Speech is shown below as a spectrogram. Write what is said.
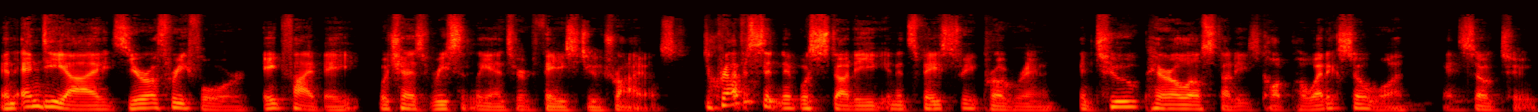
and NDI 034858, which has recently entered phase two trials. Deucravacitinib was studied in its phase three program in two parallel studies called POETYK So 01 and SO2.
